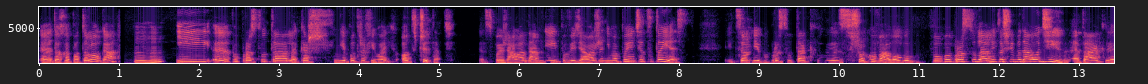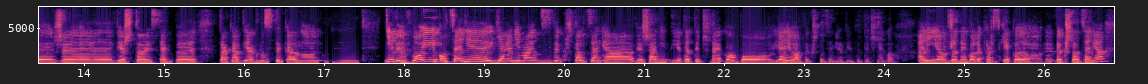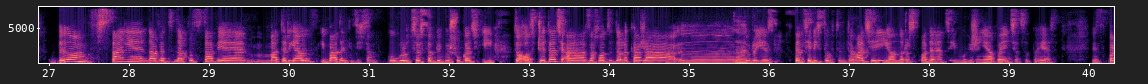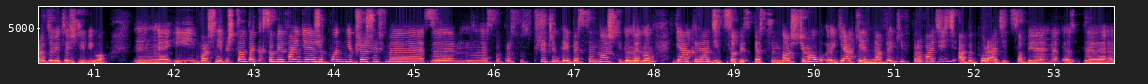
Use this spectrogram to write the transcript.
e, do hepatologa. Mhm. I e, po prostu ta lekarz nie potrafiła ich odczytać. Spojrzała na mnie i powiedziała, że nie ma pojęcia, co to jest. I co mnie po prostu tak e, zszokowało, bo, bo po prostu dla mnie to się wydało dziwne, tak, e, że wiesz, to jest jakby taka diagnostyka, no mm, nie wiem, w mojej ocenie, ja nie mając wykształcenia, wiesz, ani dietetycznego, bo ja nie mam wykształcenia dietetycznego, ani nie mam żadnego lekarskiego wykształcenia, byłam w stanie nawet na podstawie materiałów i badań gdzieś tam w Google coś sobie wyszukać i to odczytać, a zachodzę do lekarza, yy, tak. który jest specjalistą w tym temacie i on rozkłada ręce i mówi, że nie ma pojęcia, co to jest. Więc bardzo mnie to zdziwiło. Mm, I właśnie, wiesz co, tak sobie fajnie, że płynnie przeszliśmy z, mm, z po prostu z przyczyn tej bezsenności do tego, jak radzić sobie z bezsennością, jakie nawyki wprowadzić, aby poradzić sobie z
